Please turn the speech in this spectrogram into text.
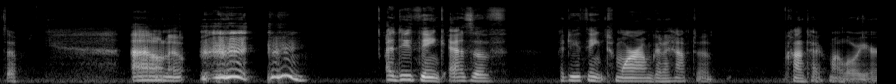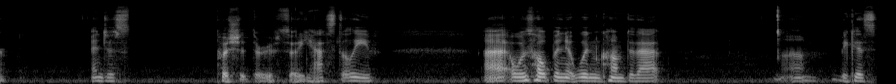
so, I don't know. I do think as of, I do think tomorrow I'm going to have to contact my lawyer and just push it through, so he has to leave. I was hoping it wouldn't come to that um, because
